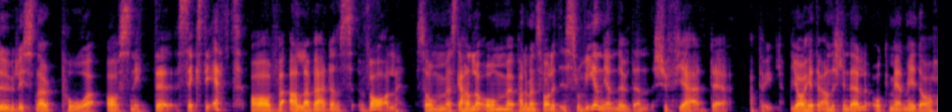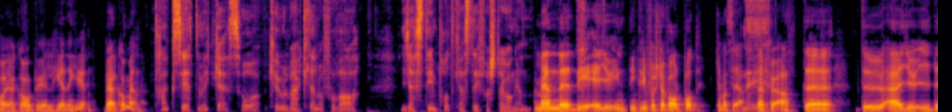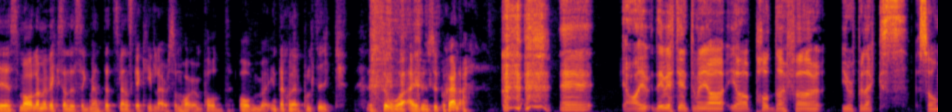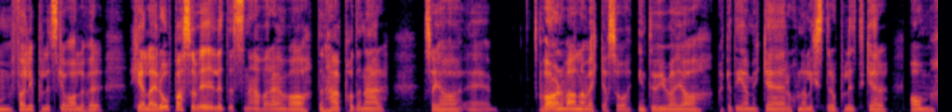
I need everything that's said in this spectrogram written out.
Du lyssnar på avsnitt 61 av Alla världens val som ska handla om parlamentsvalet i Slovenien nu den 24 april. Jag heter Anders Lindell och med mig idag har jag Gabriel Hedengren. Välkommen! Tack så jättemycket! Så kul verkligen att få vara gäst i en podcast, det är första gången. Men eh, det är ju inte, inte din första valpodd kan man säga, Nej. därför att eh, du är ju i det smala men växande segmentet svenska killar som har en podd om internationell politik. Så är du en superstjärna. eh, ja, det vet jag inte, men jag, jag poddar för Europelex som följer politiska val över hela Europa, så vi är lite snävare än vad den här podden är. Så jag, eh, var och varannan vecka så intervjuar jag akademiker, och journalister och politiker om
